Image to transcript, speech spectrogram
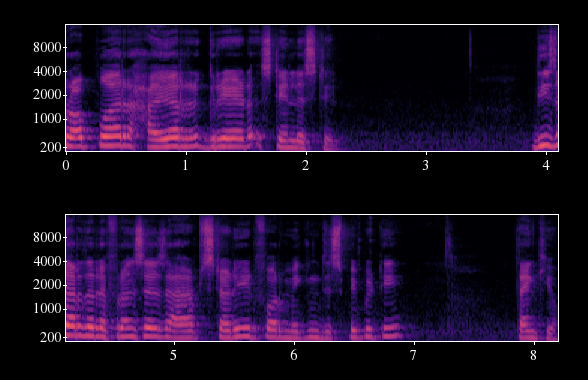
proper higher grade stainless steel. These are the references I have studied for making this PPT. Thank you.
